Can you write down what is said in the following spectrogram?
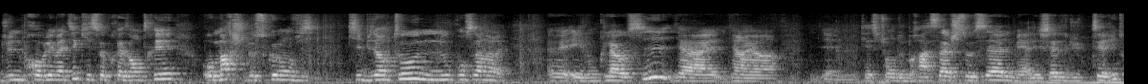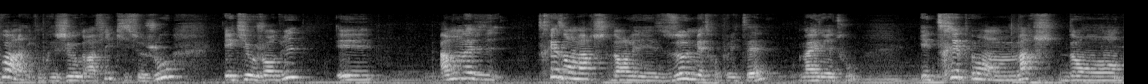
d'une problématique qui se présenterait aux marches de ce que l'on vit, qui bientôt nous concernerait. Euh, et donc là aussi, il y a, une question de brassage social, mais à l'échelle du territoire, y compris géographique, qui se joue et qui aujourd'hui est, à mon avis, très en marche dans les zones métropolitaines, malgré tout, et très peu en marche dans,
